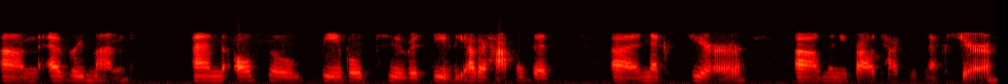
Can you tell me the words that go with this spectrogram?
um, every month. and also be able to receive the other half of this uh, next year um, when you file taxes next year.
